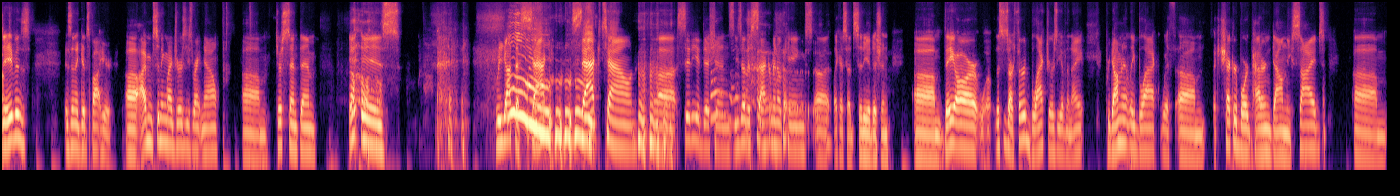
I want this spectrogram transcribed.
Dave is is in a good spot here. Uh, I'm sending my jerseys right now. Um, just sent them. It Oh. is. we got the sack Ooh. Sacktown uh, City editions. These are the Sacramento Kings. Uh, like I said, City edition. Um, they are. This is our third black jersey of the night, predominantly black with um, a checkerboard pattern down the sides, um,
